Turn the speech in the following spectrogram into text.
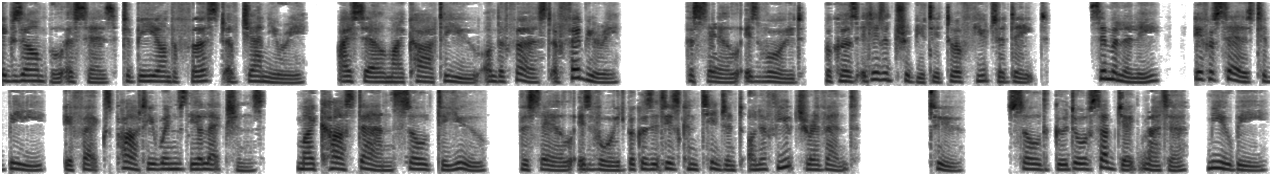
Example A says to be on the 1st of January, I sell my car to you on the 1st of February. The sale is void, because it is attributed to a future date. Similarly, if A says to B, if X party wins the elections, my car stands sold to you, the sale is void because it is contingent on a future event. 2. Sold good or subject matter, mu b.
